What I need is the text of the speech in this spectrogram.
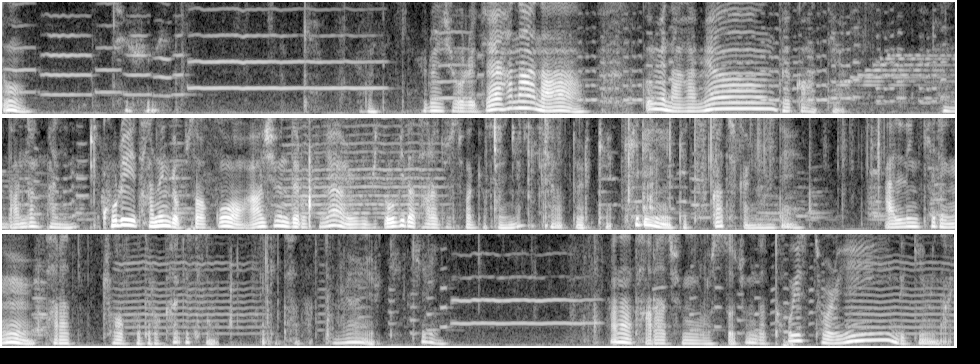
또 티슈 이런 느낌. 이런 식으로 이제 하나하나 꾸며 나가면 될 것 같아요. 음, 난장판이네. 고리 다는 게 없어갖고 아쉬운 대로 그냥 여기 여기다 달아줄 수밖에 없거든요. 제가 또 이렇게 키링이 이렇게 두 가지가 있는데 알린 키링을 달아줘 보도록 하겠습니다. 이렇게 달아두면 이렇게 키링. 하나 달아줌으로써 좀 더 토이스토리 느낌이 나게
